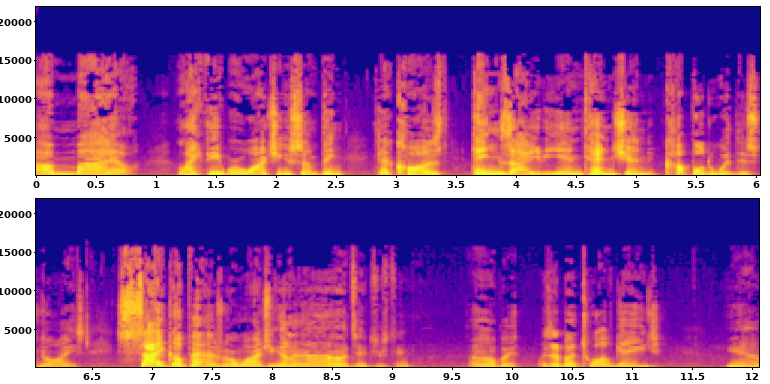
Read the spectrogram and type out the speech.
a mile, like they were watching something that caused anxiety and tension coupled with this noise. Psychopaths were watching, and oh, it's interesting. Oh, but was it about twelve gauge? Yeah.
